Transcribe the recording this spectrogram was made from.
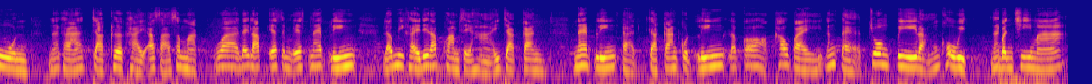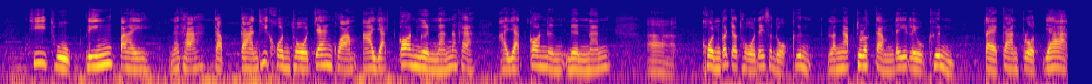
มูลนะคะ จากเครือข่ายอาสาสมัครว่าได้รับ SMS แนบลิงก์แล้วมีใครได้รับความเสียหายจากการแนบลิงก์จากการกดลิงก์แล้วก็เข้าไปตั้งแต่ช่วงปีหลังโควิดนะบัญชีม้าที่ถูกลิงก์ไป นะคะ กับการที่คนโทรแจ้งความอายัดก้อนเงินนั้นนะคะอายัดก้อนเงินเงินนั้น คนก็จะโทรได้สะดวกขึ้น ระงับธุรกรรมได้เร็วขึ้น แต่การปลดยาก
